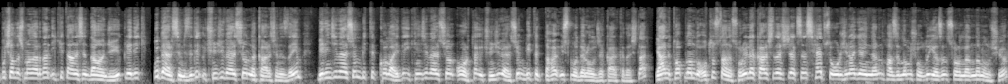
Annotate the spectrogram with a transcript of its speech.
Bu çalışmalardan iki tanesini daha önce yükledik. Bu dersimizde de üçüncü versiyonla karşınızdayım. Birinci versiyon bir tık kolaydı. ikinci versiyon orta. Üçüncü versiyon bir tık daha üst model olacak arkadaşlar. Yani toplamda 30 tane soruyla karşılaşacaksınız. Hepsi orijinal yayınların hazırlamış olduğu yazılı sorularından oluşuyor.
